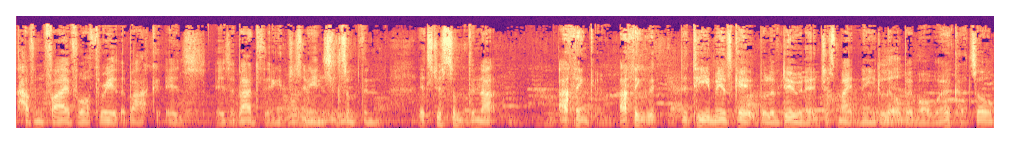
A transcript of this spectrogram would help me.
having five or three at the back is is a bad thing. It just means it's something. It's just something that I think I think the, the team is capable of doing. It just might need a little bit more work. That's all.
